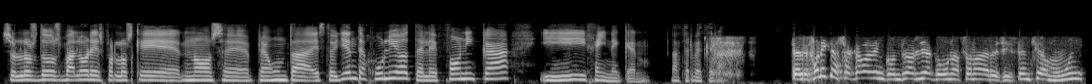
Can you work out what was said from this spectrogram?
Son los dos valores por los que nos eh, pregunta este oyente, Julio, Telefónica y Heineken, la cervecera. Telefónica se acaba de encontrar ya con una zona de resistencia muy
